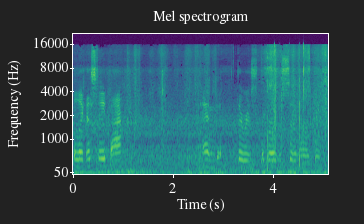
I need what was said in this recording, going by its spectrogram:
but like I stayed back, and there was a girl just sitting there like this.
